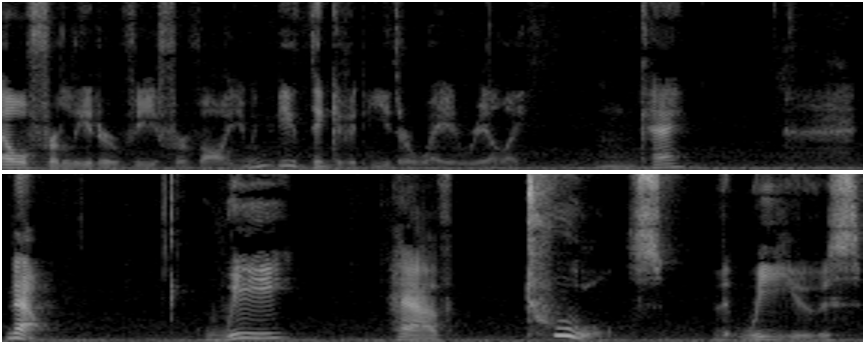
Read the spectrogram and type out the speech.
L for liter, V for volume. You think of it either way, really. Okay? Now, we have tools that we use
